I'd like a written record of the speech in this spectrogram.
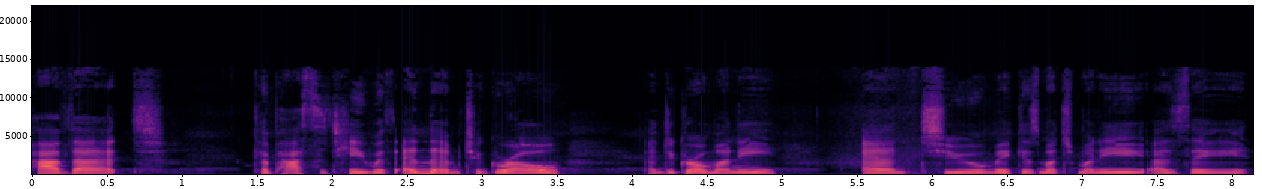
have that capacity within them to grow and to grow money and to make as much money as they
